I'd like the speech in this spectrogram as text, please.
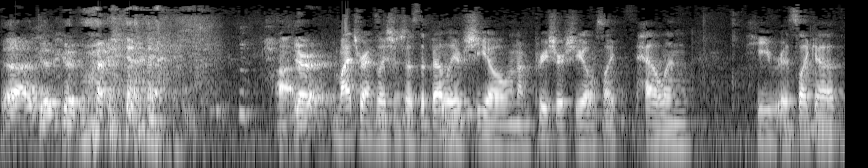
Uh, good, good point. uh, my translation says the belly of Sheol, and I'm pretty sure Sheol's like hell, and he it's like a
